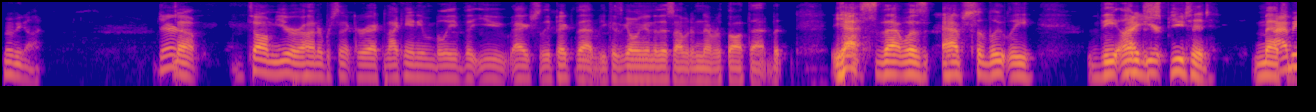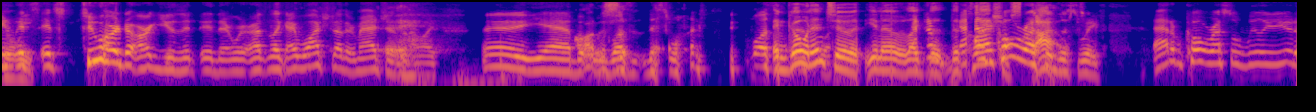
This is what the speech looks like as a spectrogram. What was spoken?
moving on Derek. No, Tom, you're 100 percent correct, and I can't even believe that you actually picked that because going into this, I would have never thought that. But yes, that was absolutely the I- you're- undisputed match. i the mean it's it's too hard to argue that there were uh, like i watched other matches and i'm like eh, yeah but Honestly- it wasn't this one wasn't and going this one. into it, you know, like the Adam- the Adam clash Cole of wrestled this week. Adam Cole wrestled Wheeler Yuta.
